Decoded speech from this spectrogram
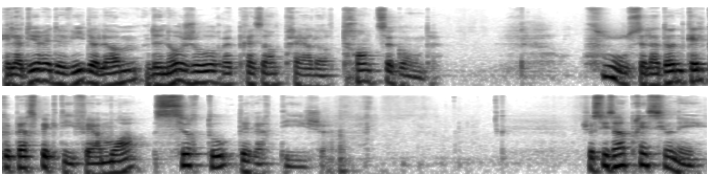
et la durée de vie de l'homme de nos jours représenterait alors trente secondes. cela donne quelques perspectives, et à moi, surtout des vertiges. Je suis impressionné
